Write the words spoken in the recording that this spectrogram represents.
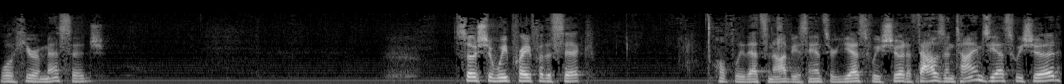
will hear a message. So, should we pray for the sick? Hopefully, that's an obvious answer. Yes, we should. A thousand times, yes, we should.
